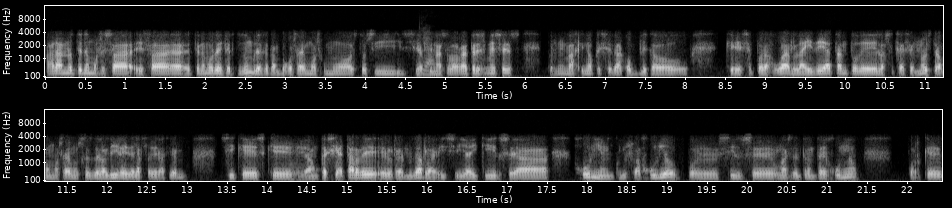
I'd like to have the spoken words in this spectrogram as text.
ahora no tenemos esa, esa, tenemos la incertidumbre, que tampoco sabemos cómo esto, si, si al Ya. final se larga tres meses, pues me imagino que será complicado que se pueda jugar. La idea tanto de la asociación nuestra, como sabemos que es de la Liga y de la Federación, sí que es que, aunque sea tarde, el reanudarla. Y si hay que irse a junio, incluso a julio, pues irse más del 30 de junio, porque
